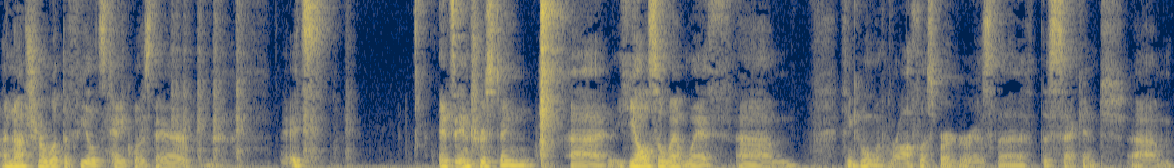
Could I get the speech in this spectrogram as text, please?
I'm not sure what the Fields take was there. It's it's interesting. Uh, he also went with um, I think he went with Roethlisberger as the the second um,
